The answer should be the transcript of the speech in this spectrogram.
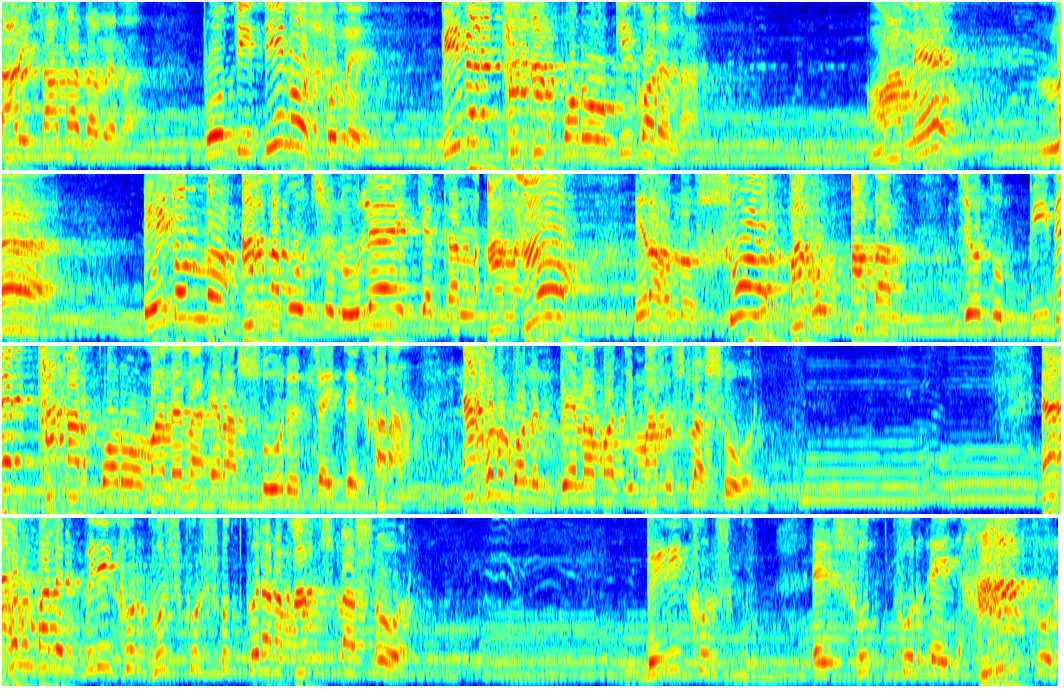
দাড়ি চাচা যাবে না। প্রতিদিনও শুনে, বিবেক থাকার পরও কি করে না? মানে না। এই জন্য আল্লাহ বলছেন, উলাইকা কাল আনআম, এরা হলো সুর বাহুম আদাল যেহেতু বিবেক থাকার পরও মানে না, এরা সুরের চাইতে খারাপ। এখন বলেন, বেনামাজি মানুষ না সুর? এখন বলেন, বিড়িখুর, ঘুষখুর সুদখুর এরা মানুষ না সুর? বিড়িখুর, এই সুদখুর, এই হারামখুর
